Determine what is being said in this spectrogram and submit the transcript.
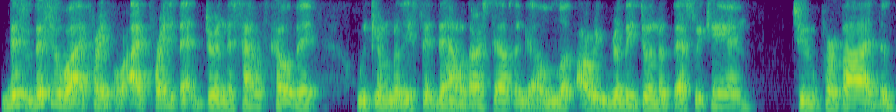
this this is what I pray for? I pray that during this time of COVID, we can really sit down with ourselves and go, look, are we really doing the best we can to provide the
